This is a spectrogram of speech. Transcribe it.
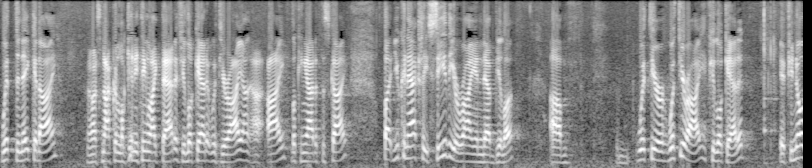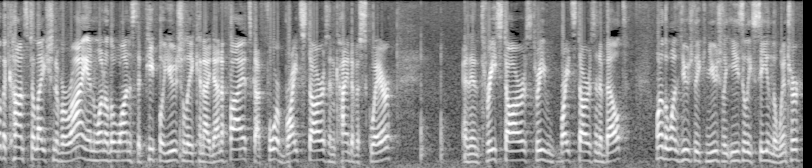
with the naked eye. Now, it's not going to look anything like that if you look at it with your eye, uh, eye looking out at the sky. But you can actually see the Orion Nebula um, with, your, with your eye if you look at it. If you know the constellation of Orion, one of the ones that people usually can identify, it's got four bright stars and kind of a square and then three stars, three bright stars in a belt. One of the ones usually you can usually easily see in the winter,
